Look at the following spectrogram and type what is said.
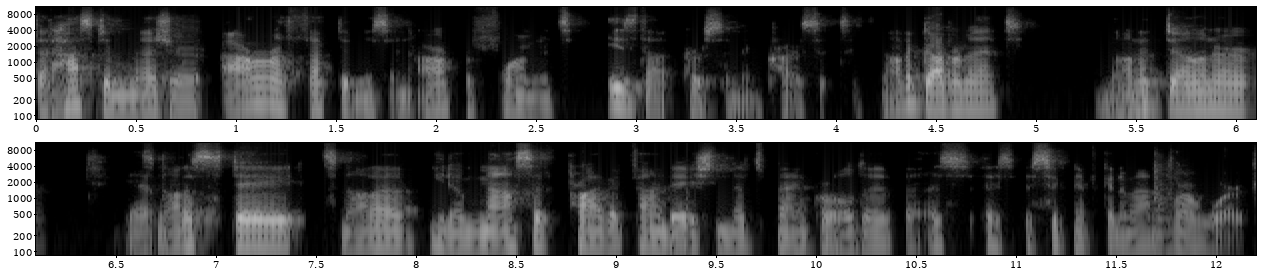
that has to measure our effectiveness and our performance is that person in crisis. It's not a government, not a mm-hmm. donor, it's not a state, it's not a you know massive private foundation that's bankrolled a significant amount of our work.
